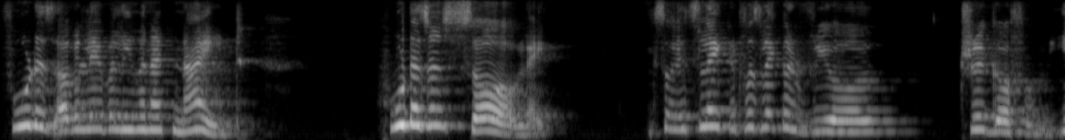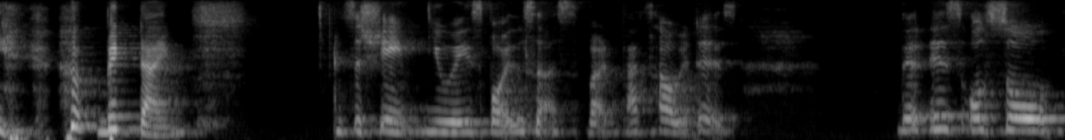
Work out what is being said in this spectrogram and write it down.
food is available even at night. Who doesn't serve? Like so it's like it was like a real trigger for me big time. It's a shame uae spoils us but that's how it is. There is also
